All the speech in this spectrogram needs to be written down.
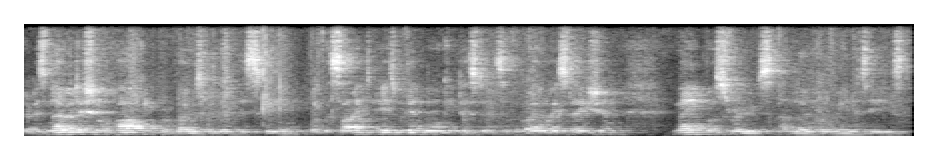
There is no additional parking proposed within this scheme, but the site is within walking distance of the railway station, main bus routes and local amenities.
